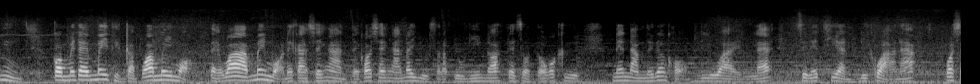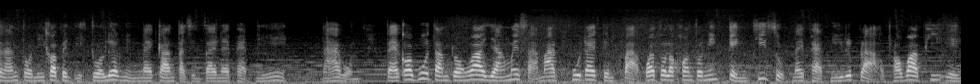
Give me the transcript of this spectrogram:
อืมก็ไม่ได้ไม่ถึงกับว่าไม่เหมาะ แต่ว่าไม่เหมาะในการใช้งาน แต่ก็ใช้งานได้อยู่สำหรับยูนิคเนาะแต่ส่วนตัวก็คือแนะนำในเรื่องของ DY และเซเลเทียนดีกว่านะ เพราะฉะนั้นตัวนี้ก็เป็นอีกตัวเลือกหนึ่งในการตัดสินใจในแพทนี้ นะครับผม แต่ก็พูดตามตรงว่ายังไม่สามารถพูดได้เต็มปากว่าตัวละครตัวนี้เก่งที่สุดในแพทนี้หรือเปล่า เพราะว่าพี่เอง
